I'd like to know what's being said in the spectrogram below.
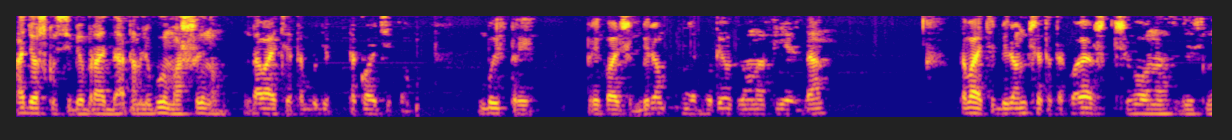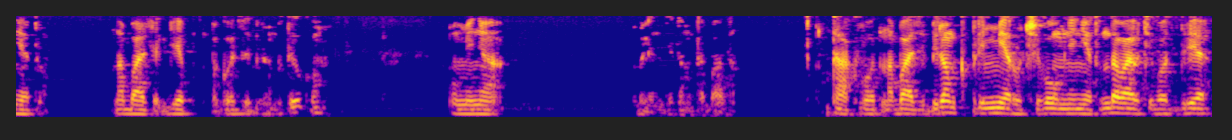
одежку себе брать, да, там любую машину. Давайте это будет такой, типа, быстрый прикольчик берем. Нет, бутылки у нас есть, да? Давайте берем что-то такое, чего у нас здесь нету. На базе, где, погодь, заберем бутылку. У меня, блин, где там эта база? Так, вот на базе. Берем, к примеру, чего у меня нет. Ну, давайте вот две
